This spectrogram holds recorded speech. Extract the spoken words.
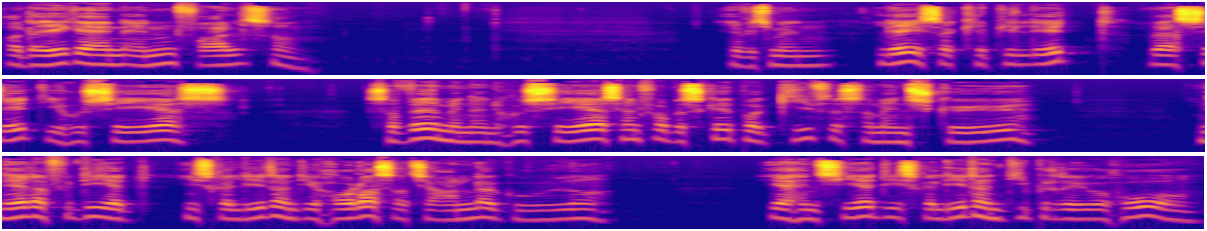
og der ikke er en anden frelser. Ja, hvis man læser kapitel 1, vers 1 i Hoseas, så ved man, at Hoseas han får besked på at gifte sig med en skøge, netop fordi, at israelitterne de holder sig til andre guder. Ja, han siger, at israelitterne de bedriver hår.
